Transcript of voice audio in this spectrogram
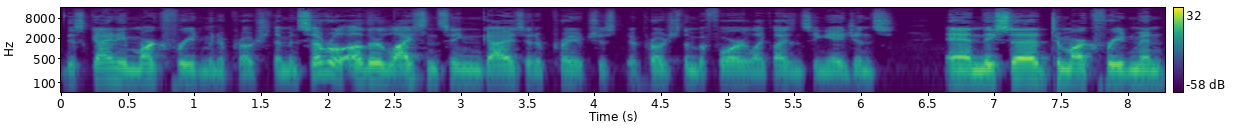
this guy named Mark Freedman approached them, and several other licensing guys had approached approached them before, like licensing agents, and they said to Mark Freedman,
